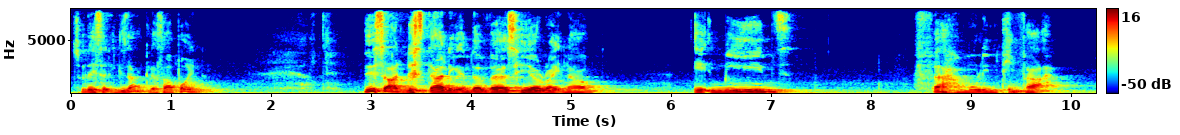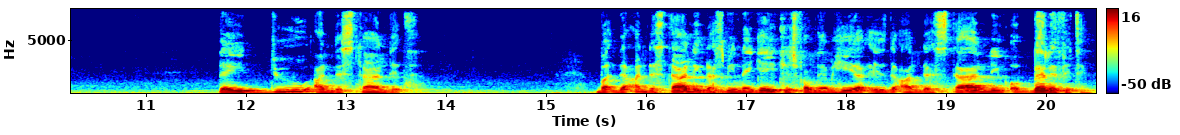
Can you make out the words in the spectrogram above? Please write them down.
So they said, exactly, that's our point. This understanding in the verse here right now, it means فهم الانتفاع they do understand it. But the understanding that's been negated from them here is the understanding of benefiting.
